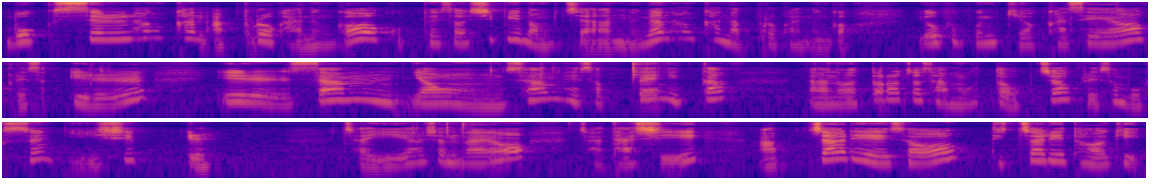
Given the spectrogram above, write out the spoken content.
몫을 한 칸 앞으로 가는 거 곱해서 10이 넘지 않으면 한 칸 앞으로 가는 거. 요 부분 기억하세요. 그래서 1, 1, 3, 0, 3 해서 빼니까 나누어 떨어져서 아무것도 없죠. 그래서 몫은 21. 자, 이해하셨나요? 자, 다시 앞자리에서 뒷자리 더하기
